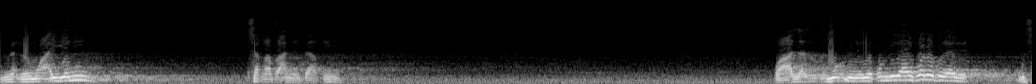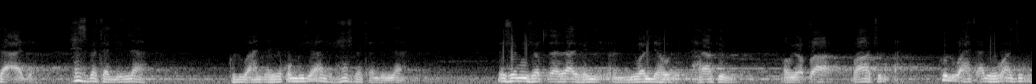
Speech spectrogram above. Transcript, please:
من المعينين سقط عن الباقين. وعلى المؤمن أن يقوم بذلك ولو بغير مساعدة حسبة لله. كل واحد يقوم بذلك حسبة لله. ليس من شرط ذلك أن يوله الحاكم أو يعطى راتب. كل واحد عليه واجبه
